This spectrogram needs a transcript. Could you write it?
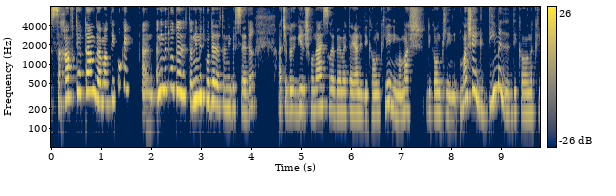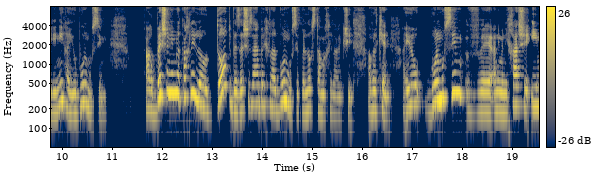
סחבתי אותם ואמרתי אוקיי, אני מתמודדת, אני מתמודדת, אני בסדר. עד שבגיל 18 באמת היה לי דיכאון קליני, ממש דיכאון קליני. מה שהקדים את הדיכאון הקליני היו בולמוסים. הרבה שנים לקח לי להודות בזה שזה היה בכלל בולמוסים ולא סתם אכילה רגשית. אבל כן היו בולמוסים ואני מניחה שאם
